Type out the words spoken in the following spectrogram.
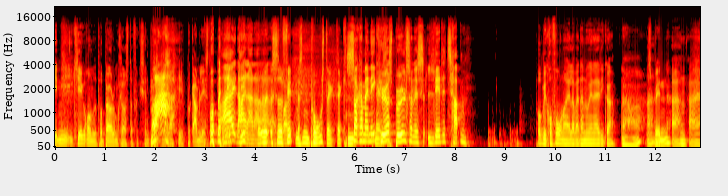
inde i, i kirkerummet på Børlum Kloster, for eksempel. Eller i- på Gamle Læster. Nej, nej, nej, nej. Og nej, sidde nej. fedt med sådan en pose, der, der kni- Så kan man ikke høre spøgelsernes lette tappen på mikrofoner, eller hvad der nu end er, de gør. Aha, spændende. Ja, ja, ja.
